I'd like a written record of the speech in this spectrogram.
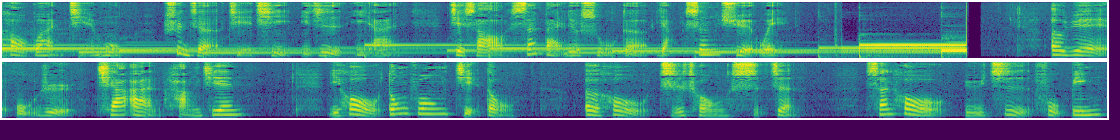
号罐节目，顺着节气一日一案，介绍三百六十五个养生穴位。二月五日，掐按行间。以后东风解冻，二后直从始正，三后余至复冰。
